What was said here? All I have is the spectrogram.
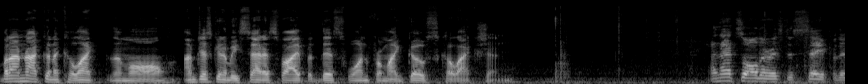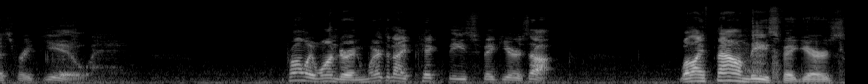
but I'm not going to collect them all. I'm just going to be satisfied with this one for my Ghost collection. And that's all there is to say for this review. Probably wondering, where did I pick these figures up? Well, I found these figures.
